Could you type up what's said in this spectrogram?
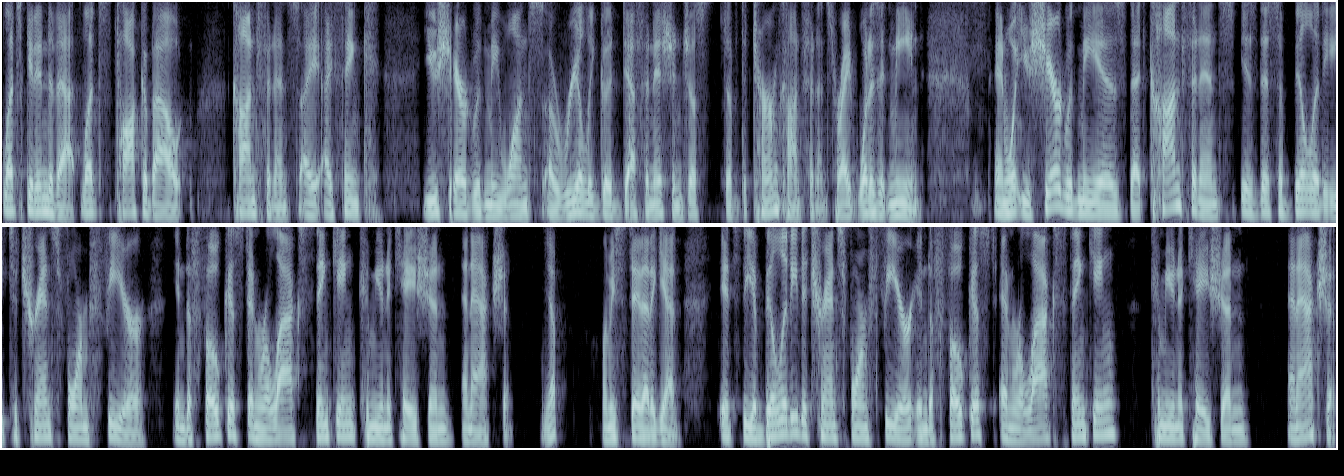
Let's get into that. Let's talk about confidence. I, I think you shared with me once a really good definition just of the term confidence, right? What does it mean? And what you shared with me is that confidence is this ability to transform fear into focused and relaxed thinking, communication, and action. Yep. Let me say that again. It's the ability to transform fear into focused and relaxed thinking, communication, and action.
